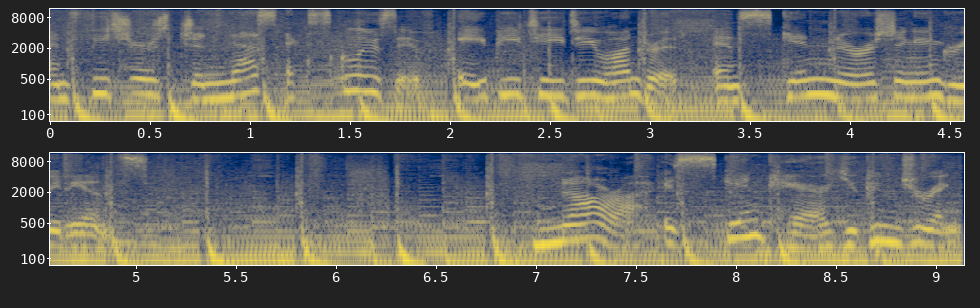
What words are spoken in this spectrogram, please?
and features Jeunesse exclusive APT 200 and skin-nourishing ingredients. Nara is skincare you can drink,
